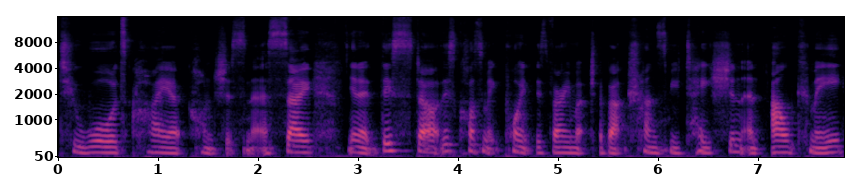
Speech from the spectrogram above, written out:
towards higher consciousness. So, you know, this star, this cosmic point is very much about transmutation and alchemy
